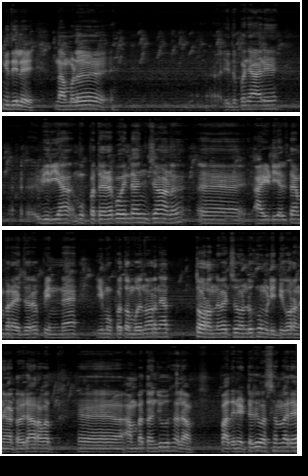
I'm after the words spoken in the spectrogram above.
ഇതിലേ നമ്മൾ ഇതിപ്പോൾ ഞാൻ വിരിയാൻ മുപ്പത്തേഴ് പോയിന്റ് അഞ്ചാണ് ഐഡിയൽ ടെമ്പറേച്ചർ പിന്നെ ഈ മുപ്പത്തൊമ്പത് എന്ന് പറഞ്ഞാൽ തുറന്നു വെച്ചുകൊണ്ട് ഹ്യൂമിഡിറ്റി കുറഞ്ഞ കേട്ടോ ഒരു അറുപത് അമ്പത്തഞ്ച് ദിവസമല്ല. പതിനെട്ട് ദിവസം വരെ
